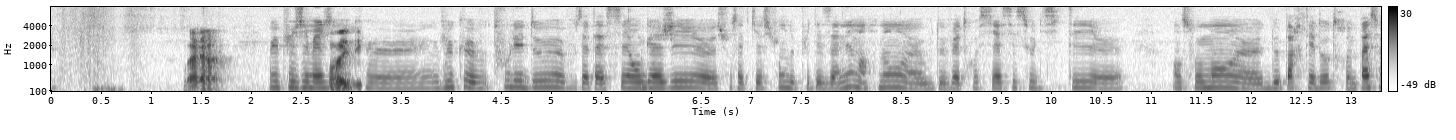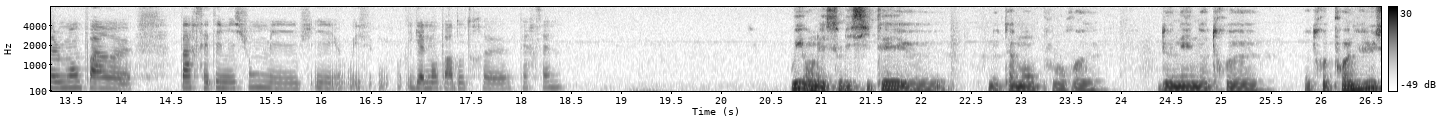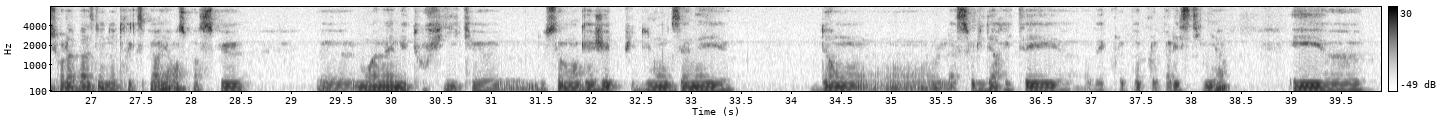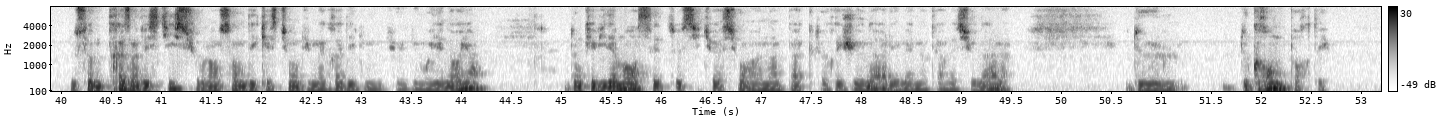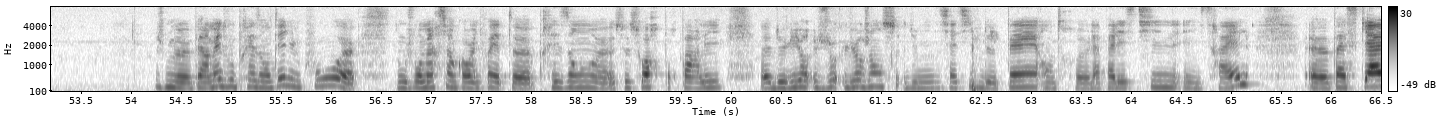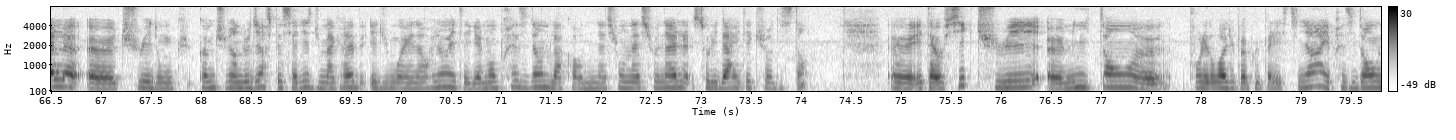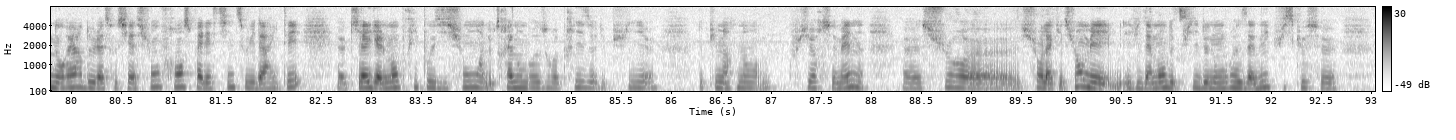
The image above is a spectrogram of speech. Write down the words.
Voilà. Oui, puis j'imagine que, vu que tous les deux, vous êtes assez engagés euh, sur cette question depuis des années maintenant, euh, vous devez être aussi assez sollicités euh, en ce moment de part et d'autre, pas seulement par, par cette émission, mais également par d'autres personnes. Oui, on est sollicité notamment pour donner notre, notre point de vue sur la base de notre expérience, parce que euh, moi-même et Toufik, nous sommes engagés depuis de longues années dans la solidarité avec le peuple palestinien et euh, nous sommes très investis sur l'ensemble des questions du Maghreb et du, Moyen-Orient. Donc évidemment, cette situation a un impact régional et même international de grande portée. Je me permets de vous présenter du coup. Euh, donc je vous remercie encore une fois d'être euh, présent euh, ce soir pour parler de l'urgence d'une initiative de paix entre la Palestine et Israël. Pascal, tu es donc, comme tu viens de le dire, spécialiste du Maghreb et du Moyen-Orient et tu es également président de la coordination nationale Solidarité Kurdistan. et Taoufik, tu es militant pour les droits du peuple palestinien et président honoraire de l'association France-Palestine Solidarité, euh, qui a également pris position à de très nombreuses reprises depuis, euh, depuis maintenant plusieurs semaines euh, sur, sur la question, mais évidemment depuis de nombreuses années, puisque ce,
